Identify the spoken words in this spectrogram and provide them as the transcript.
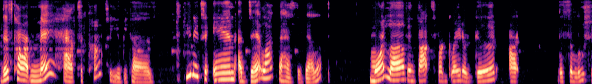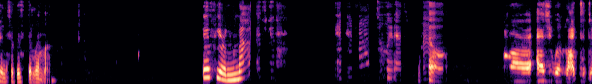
This card may have to come to you because you need to end a deadlock that has developed. More love and thoughts for greater good are the solution to this dilemma. If you're not, if, you, if you're not doing as well or as you would like to do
